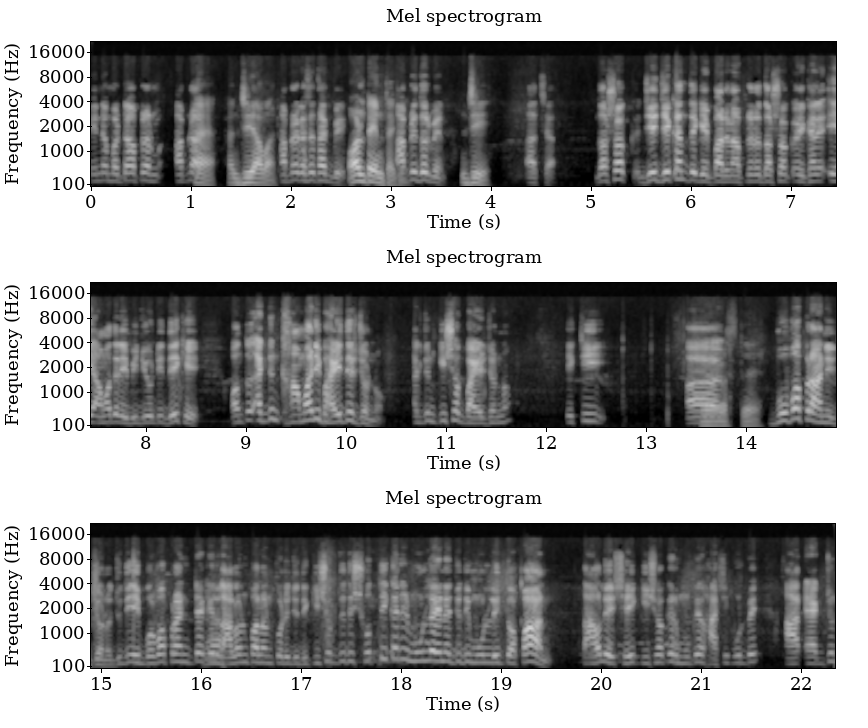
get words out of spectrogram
এই নাম্বারটা আপনার আপনার? হ্যাঁ জি আমার। আপনার কাছে থাকবে? অল টাইম থাকবে আপনি ধরবেন? জি। আচ্ছা। দর্শক যে যেখান থেকে পারেন আপনারা দর্শক এখানে এই আমাদের এই ভিডিওটি দেখে অন্তত একজন খামারি ভাইদের জন্য একজন কৃষক ভাইয়ের জন্য একটি। বোবা প্রাণীর জন্য যদি এই বোবা প্রাণীটাকে হ্যাঁ। লালন পালন করে যদি কৃষক যদি সত্যিকারের মূল্যায়নে যদি মূল্যায়িত পান তাহলে সেই কৃষকের মুখে হাসি ফুটবে আর একজন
